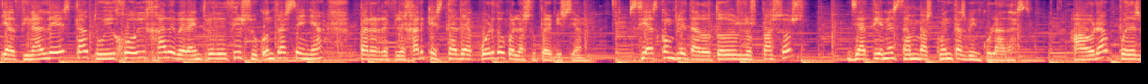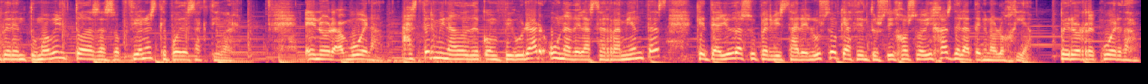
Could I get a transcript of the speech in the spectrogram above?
y al final de esta tu hijo o hija deberá introducir su contraseña para reflejar que está de acuerdo con la supervisión. Si has completado todos los pasos, ya tienes ambas cuentas vinculadas. Ahora puedes ver en tu móvil todas las opciones que puedes activar. Enhorabuena, has terminado de configurar una de las herramientas que te ayuda a supervisar el uso que hacen tus hijos o hijas de la tecnología. Pero recuerda,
